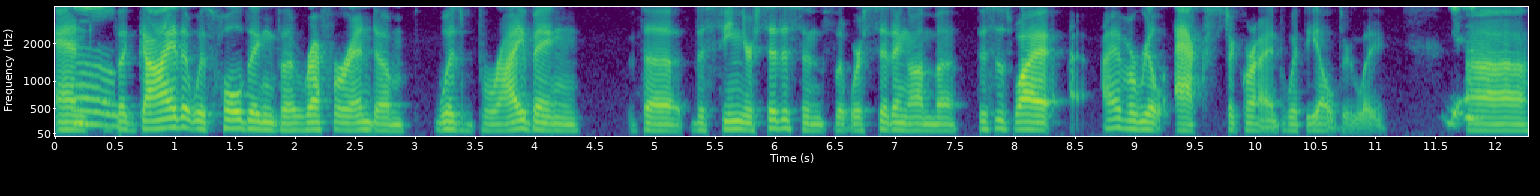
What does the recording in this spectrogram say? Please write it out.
and Oh. the guy that was holding the referendum was bribing the the senior citizens that were sitting on the this is why I- have a real axe to grind with the elderly. Yeah, uh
